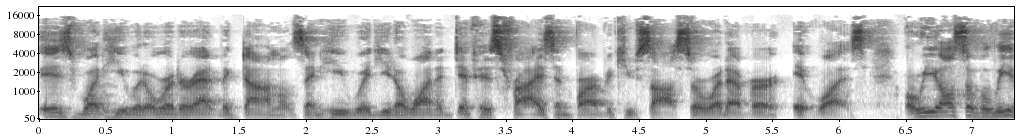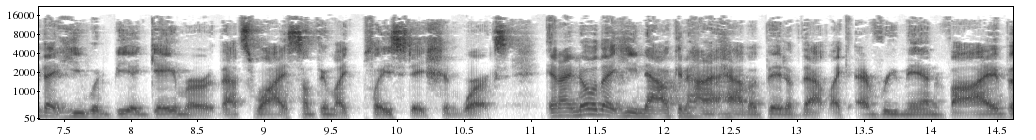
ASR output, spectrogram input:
is what he would order at McDonald's and he would, you know, want to dip his fries in barbecue sauce or whatever it was. Or we also believe that he would be a gamer. That's why something like PlayStation works. And I know that he now can have a bit of that like everyman vibe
